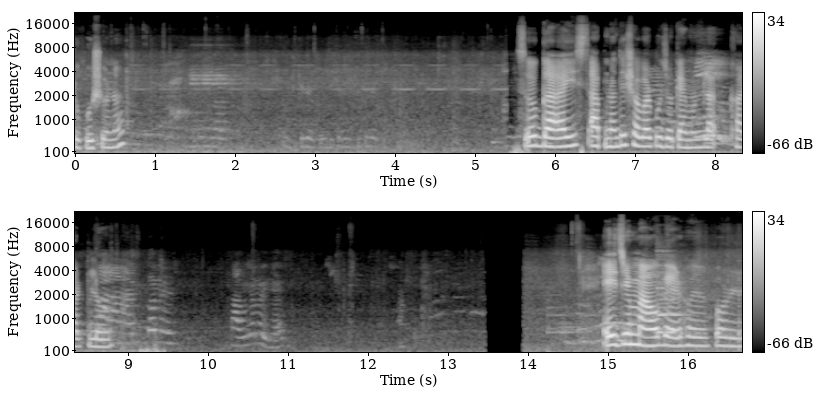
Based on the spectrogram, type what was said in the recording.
টুপু সোনা। সো গাইস আপনাদের সবার পুজো কেমন কাটলো? এই যে মাও বের হয়ে পড়ল।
